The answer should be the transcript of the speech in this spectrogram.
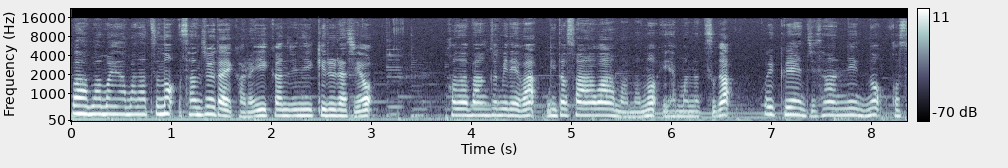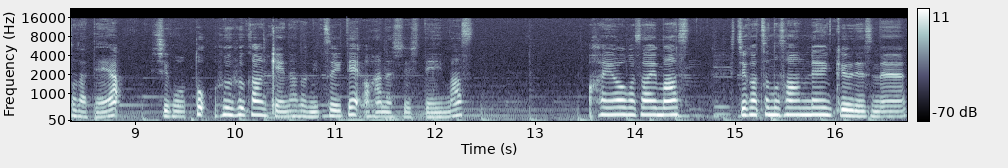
わーママ山夏の30代からいい感じに生きるラジオ。この番組ではミドサーワーママの山夏が保育園児3人の子育てや仕事夫婦関係などについてお話ししています。おはようございます。7月の3連休ですね。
